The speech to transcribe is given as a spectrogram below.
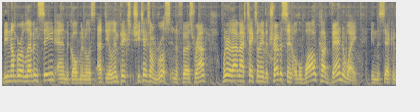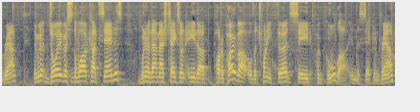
the number 11 seed and the gold medalist at the Olympics. She takes on Rus in the first round. Winner of that match takes on either Trevisan or the wildcard Vandeweghe in the second round. Then we've got Doi versus the wildcard Sanders. Winner of that match takes on either Potapova or the 23rd seed Pegula in the second round.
